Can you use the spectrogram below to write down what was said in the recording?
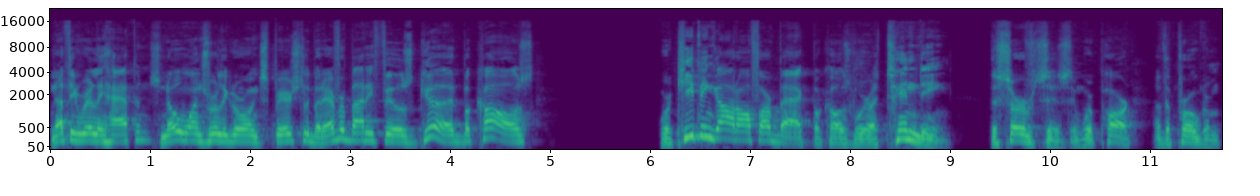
Nothing really happens. No one's really growing spiritually, but everybody feels good because we're keeping God off our back because we're attending the services and we're part of the program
